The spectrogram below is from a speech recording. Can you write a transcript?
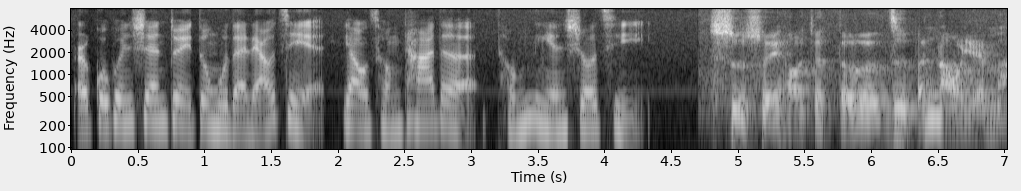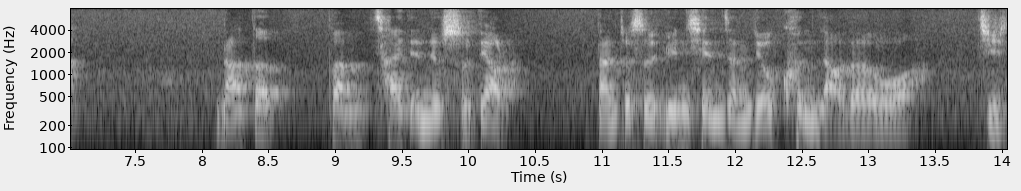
而郭坤生对动物的了解，要从他的童年说起。四岁哈就得日本脑炎嘛，然后都不然差一点就死掉了。那就是晕眩症就困扰着我，几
